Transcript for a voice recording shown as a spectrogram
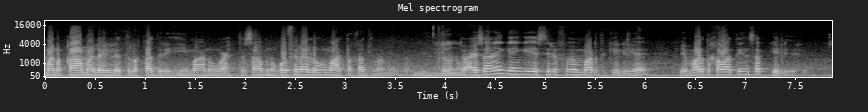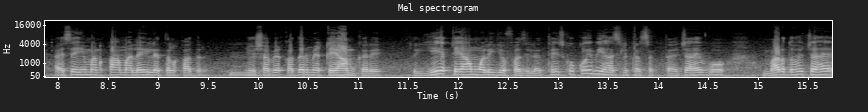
मन काम लैलतलक़द्र ईमान व एहतसाब गफ़िर लहु मा तक़द्दम मिन तो ऐसा नहीं कहेंगे ये सिर्फ़ मर्द के लिए है ये मर्द ख़वान सब के लिए है। ऐसे ही मन काम लैलतलक़द्र जो शब कदर में क़्याम करे तो ये क़्याम वाली जो फजीलत है इसको कोई भी हासिल कर सकता है चाहे वो मर्द हो चाहे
